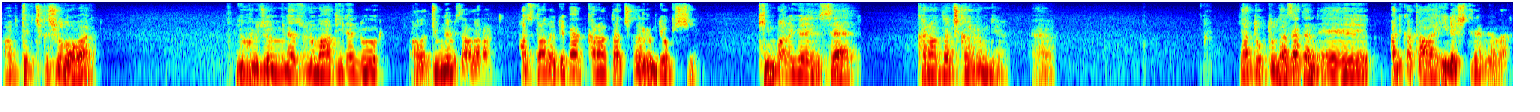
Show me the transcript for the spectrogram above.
Abi tek çıkış yolu o var. Yuhrucum mine zulümati ile nur. Allah, cümlemizi alarak. Hazreti Ali diyor ben karanlıktan çıkarırım diyor kişiyi. Kim bana yönelirse karanlıktan çıkarırım diyor. Ya, ya doktorlar zaten e, panik atağı iyileştiremiyorlar.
